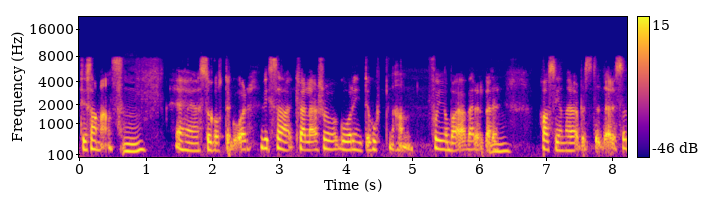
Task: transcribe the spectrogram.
tillsammans. Mm. Så gott det går. Vissa kvällar så går det inte ihop när han får jobba över eller mm. ha senare arbetstider. Så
